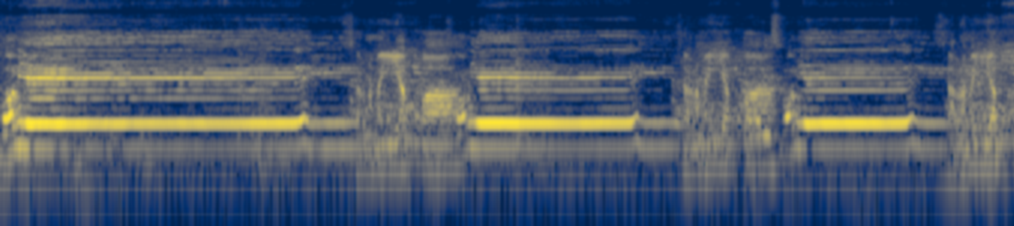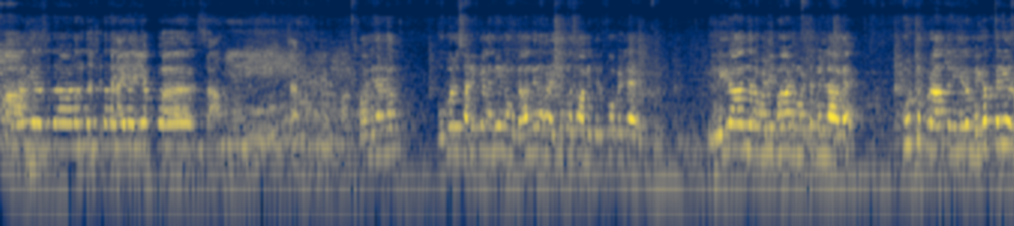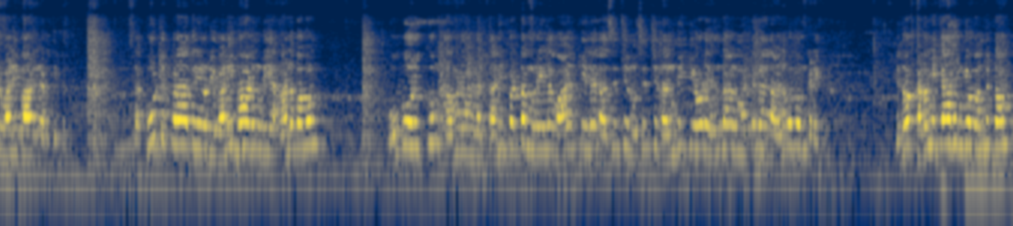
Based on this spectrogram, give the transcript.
சுவாமியே. சரணமையப்பா. சுவாமியே. சரணமையப்பா. சுவாமியே. சரணமையப்பா. சித்தனையப்பா சுத்தனையப்பா சாமியே சரணமையப்பா. சுவாமி சரணம் ஒவ்வொரு சனிக்கிழமையும் நம்ம காந்திநகர் ஐயப்ப சுவாமி திருக்கோவில்ல நீராஞ்சன வழிபாடு மட்டும் இல்லாம கூட்டு பிரார்த்தனைங்கிற மிகப்பெரிய ஒரு வழிபாடு நடத்திட்டு. இந்த கூட்டு பிரார்த்தனையினுடைய வழிபாடினுடைய அனுபவம் ஒவ்வொருக்கும் அவரவர்கள் தனிப்பட்ட முறையில் வாழ்க்கையில ரசிச்சு ருசிச்சு நம்பிக்கையோடு இருந்தால் மட்டுமே அந்த அனுபவம் கிடைக்கும். ஏதோ கடமைக்காக இங்கே வந்துட்டோம்.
